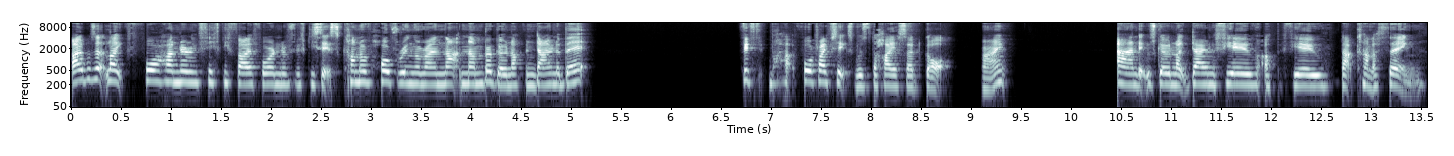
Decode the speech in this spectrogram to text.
I was at like 455, 456, kind of hovering around that number, going up and down a bit. 50, 456 was the highest I'd got, right? And it was going like down a few, up a few, that kind of thing.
